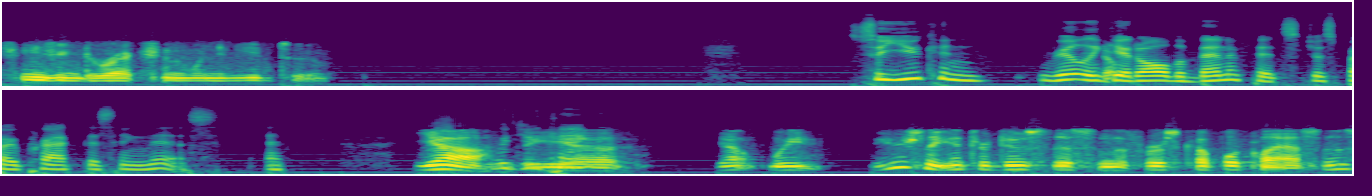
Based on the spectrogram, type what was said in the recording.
changing direction when you need to. So you can really yep. get all the benefits just by practicing this. yeah. Would you the, think? Uh, yeah, we usually introduce this in the first couple of classes,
